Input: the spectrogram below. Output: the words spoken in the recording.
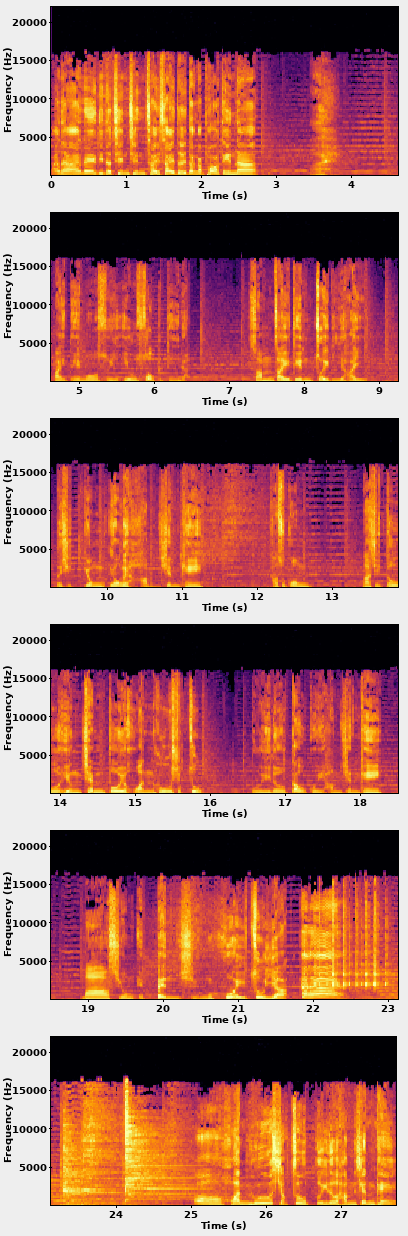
啊那安尼你就凊凊彩彩就会当个破阵啊！唉，拜地魔虽有所不知啦。三才镇最厉害，就是中央的含仙坑。他说讲，那是道行千辈凡夫俗子，对了到过含仙坑，马上会变成废水啊！哦，凡夫俗子对着含仙溪，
